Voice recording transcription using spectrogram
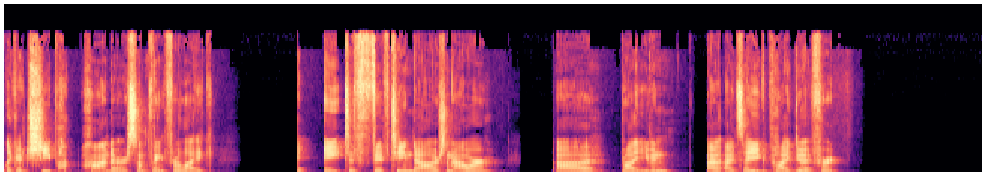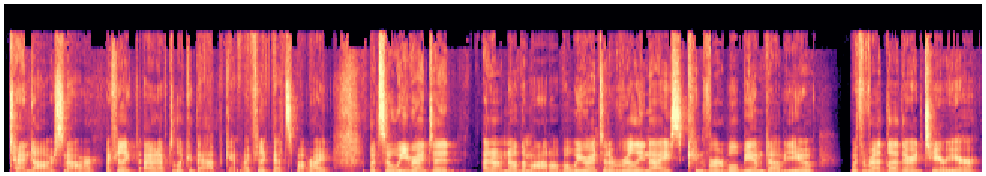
like a cheap Honda or something for like eight to fifteen dollars an hour. Uh, probably even I, I'd say you could probably do it for ten dollars an hour. I feel like I would have to look at the app again, but I feel like that's about right. But so we rented. I don't know the model, but we rented a really nice convertible BMW with red leather interior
